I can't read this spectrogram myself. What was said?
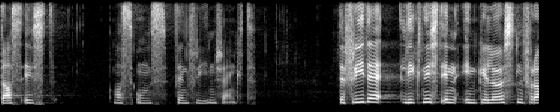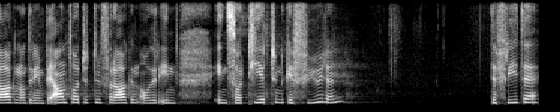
das ist, was uns den Frieden schenkt. Der Friede liegt nicht in, in gelösten Fragen oder in beantworteten Fragen oder in, in sortierten Gefühlen, der Friede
